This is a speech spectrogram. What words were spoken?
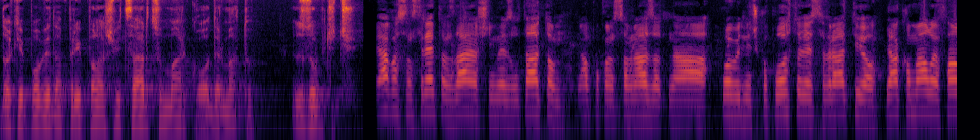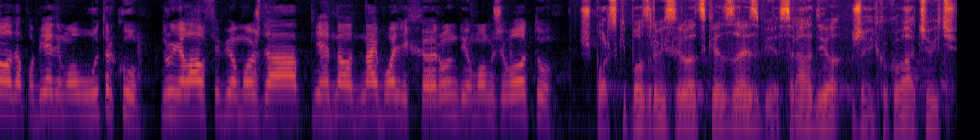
dok je pobjeda pripala švicarcu Marko Odermatu. Zupčić. Jako sam sretan s današnjim rezultatom, napokon sam nazad na pobjedničko postolje se vratio. Jako malo je falilo da pobjedim ovu utrku. Drugi lauf je bio možda jedna od najboljih rundi u mom životu. Športski pozdrav iz Hrvatske za SBS radio Željko Kovačević.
